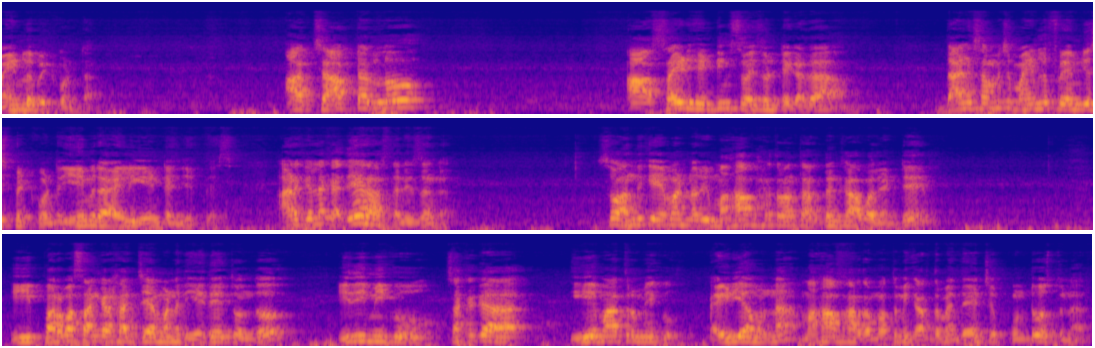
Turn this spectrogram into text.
మైండ్లో పెట్టుకుంటా. ఆ చాప్టర్లో ఆ సైడ్ హెడ్డింగ్స్ వైజ్ ఉంటాయి కదా దానికి సంబంధించి మైండ్లో ఫ్రేమ్ చేసి పెట్టుకుంటా ఏమి రాయాలి ఏంటి అని చెప్పేసి. ఆడికి వెళ్ళాక అదే రాస్తా నిజంగా. సో అందుకే ఏమంటున్నారు ఈ మహాభారతం అంతా అర్థం కావాలంటే ఈ పర్వ సంగ్రహ అధ్యాయం అన్నది ఏదైతే ఉందో ఇది మీకు చక్కగా ఏ మాత్రం మీకు ఐడియా ఉన్నా మహాభారతం మొత్తం మీకు అర్థమైందని చెప్పుకుంటూ వస్తున్నారు.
